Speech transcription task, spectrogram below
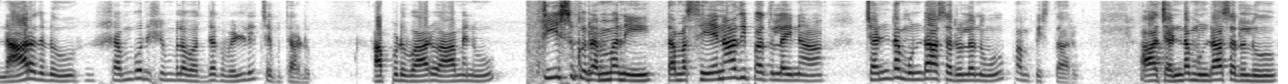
నారదుడు శంభుని శంభుల వద్దకు వెళ్ళి చెబుతాడు. అప్పుడు వారు ఆమెను తీసుకురమ్మని తమ సేనాధిపతులైన చండముండాసరులను పంపిస్తారు. ఆ చండముండాసరులు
